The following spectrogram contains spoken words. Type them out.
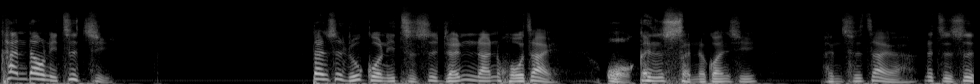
看到你自己。但是，如果你只是仍然活在我跟神的关系，很实在啊，那只是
